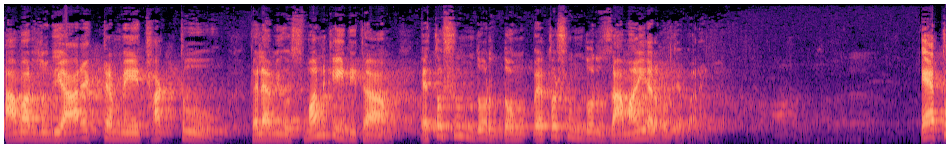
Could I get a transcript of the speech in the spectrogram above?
আমার যদি আরেকটা মেয়ে থাকতো, তাহলে আমি ওসমানকেই দিতাম। এত সুন্দর দম, এত সুন্দর জামাই আর হতে পারে না। এত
